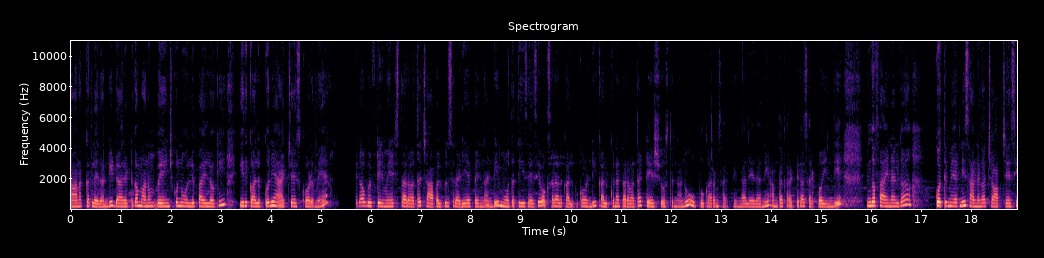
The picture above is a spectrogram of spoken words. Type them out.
నానక్కర్లేదండి. డైరెక్ట్గా మనం వేయించుకున్న ఉల్లిపాయల్లోకి ఇది కలుపుకొని యాడ్ చేసుకోవడమే. కరెక్ట్గా ఫిఫ్టీన్ మినిట్స్ తర్వాత చేపల పులుసు రెడీ అయిపోయిందండి. మూత తీసేసి ఒకసారి అలా కలుపుకోండి. కలుపుకున్న తర్వాత టేస్ట్ చూస్తున్నాను. ఉప్పు కారం సరిపోయిందా లేదా అని అంతా కరెక్ట్గా సరిపోయింది. ఇంకా ఫైనల్గా కొత్తిమీరని సన్నగా చాప్ చేసి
